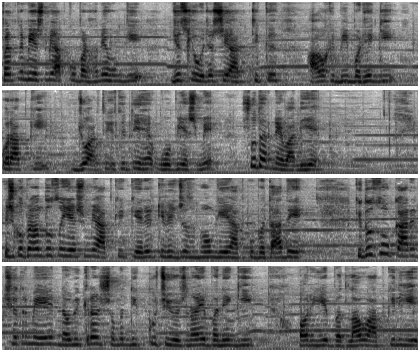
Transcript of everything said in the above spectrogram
प्रयत्न भी इसमें आपको बढ़ाने होंगे, जिसकी वजह से आर्थिक आवक भी बढ़ेगी और आपकी जो आर्थिक स्थिति है, वो भी इसमें सुधरने वाली है। इसको उपरांत दोस्तों यश में आपके करियर के लिए जो होंगे, आपको बता दें कि दोस्तों कार्य क्षेत्र में नवीकरण संबंधी कुछ योजनाएँ बनेगी और ये बदलाव आपके लिए,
